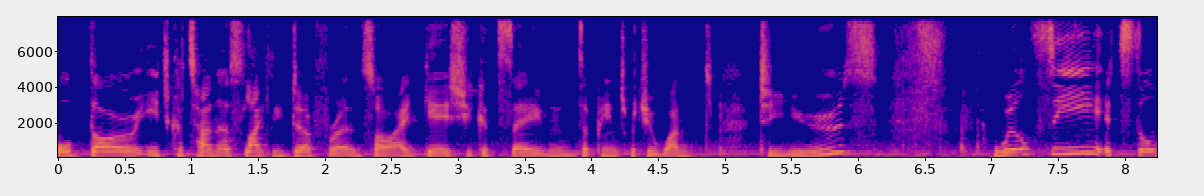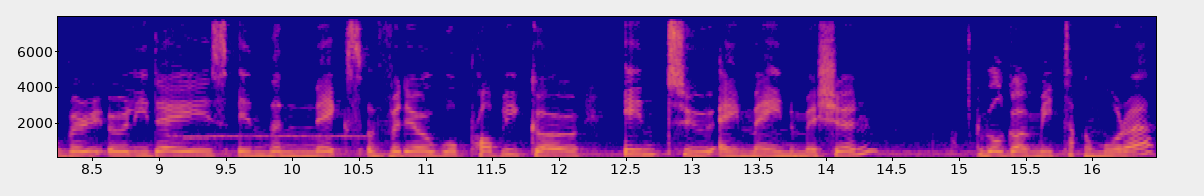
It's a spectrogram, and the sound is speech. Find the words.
Although each katana is slightly different, so I guess you could say mm, depends what you want to use. We'll see. It's still very early days. In the next video, we'll probably go into a main mission we'll go meet Takemura.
